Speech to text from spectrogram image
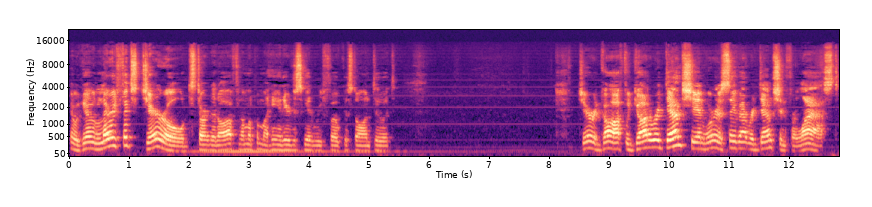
There we go. Larry Fitzgerald starting it off, and I'm going to put my hand here just to get refocused onto it. Jared Goff, we got a redemption. We're going to save that redemption for last.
